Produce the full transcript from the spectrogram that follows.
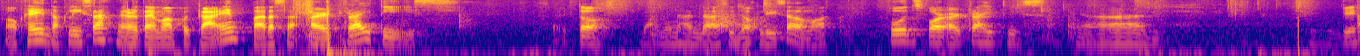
Okay, Doc Lisa, meron tayong mga pagkain para sa arthritis. So, ito, dami na handa si Doc Lisa, oh, mga foods for arthritis. Yan. Sige.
